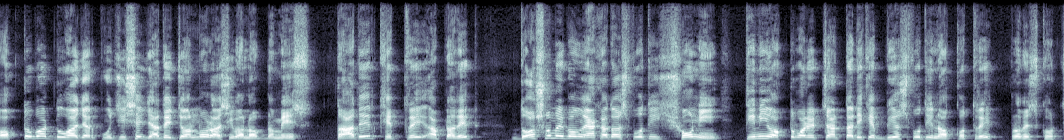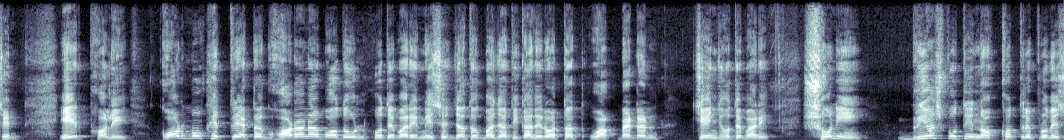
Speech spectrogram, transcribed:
অক্টোবর দু হাজার পঁচিশে যাদের জন্ম রাশি বা লগ্ন মেষ, তাদের ক্ষেত্রে আপনাদের দশম এবং একাদশপতি শনি তিনি অক্টোবরের চার তারিখে বৃহস্পতি নক্ষত্রে প্রবেশ করছেন। এর ফলে কর্মক্ষেত্রে একটা ঘরানা বদল হতে পারে, মেষের জাতক বা জাতিকাদের অর্থাৎ ওয়ার্ক প্যাটার্ন চেঞ্জ হতে পারে। শনি বৃহস্পতি নক্ষত্রে প্রবেশ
